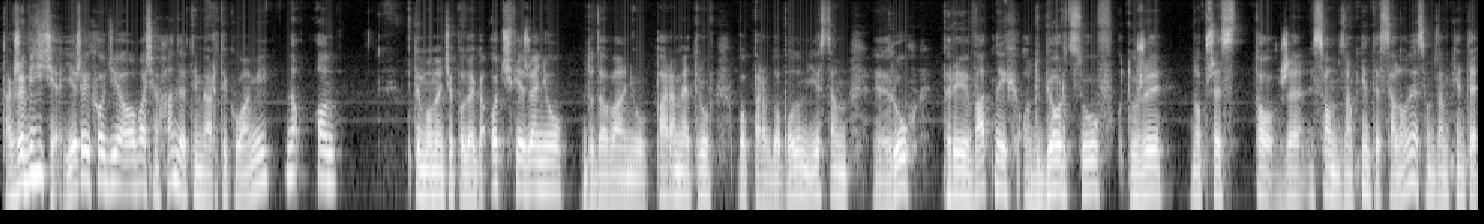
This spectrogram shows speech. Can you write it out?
Także widzicie, jeżeli chodzi o właśnie handel tymi artykułami, no on w tym momencie polega odświeżeniu, dodawaniu parametrów, bo prawdopodobnie jest tam ruch prywatnych odbiorców, którzy no przez to, że są zamknięte salony, są zamknięte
